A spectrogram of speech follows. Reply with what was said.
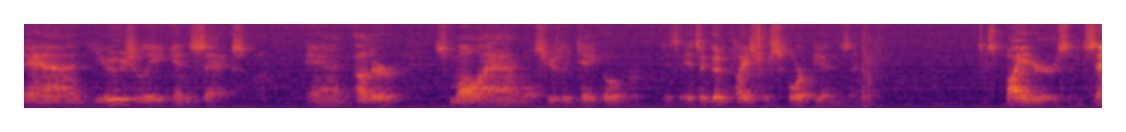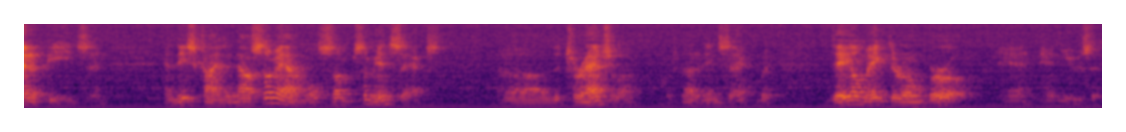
And usually insects and other small animals usually take over. It's, it's a good place for scorpions and spiders and centipedes and, and these kinds. And now some animals, some, some insects, uh, the tarantula, it's not an insect, but they'll make their own burrow and, and use it.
